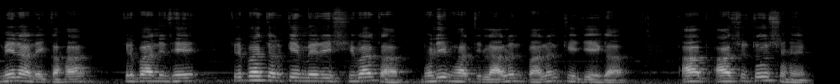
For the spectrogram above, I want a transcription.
मेना ने कहा, कृपा निधे, कृपा करके मेरे शिवा का भली भांति लालन पालन कीजिएगा। आप आशुतोष हैं।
